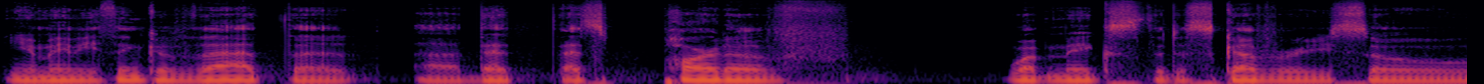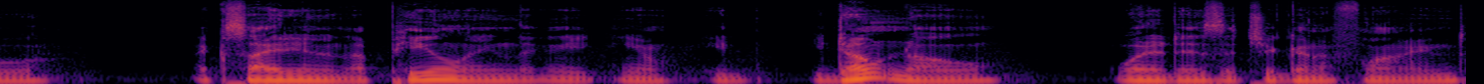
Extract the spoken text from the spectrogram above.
you know, made me think of that. That uh, that that's part of what makes the discovery so exciting and appealing. That you, you know you you don't know what it is that you're gonna find.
